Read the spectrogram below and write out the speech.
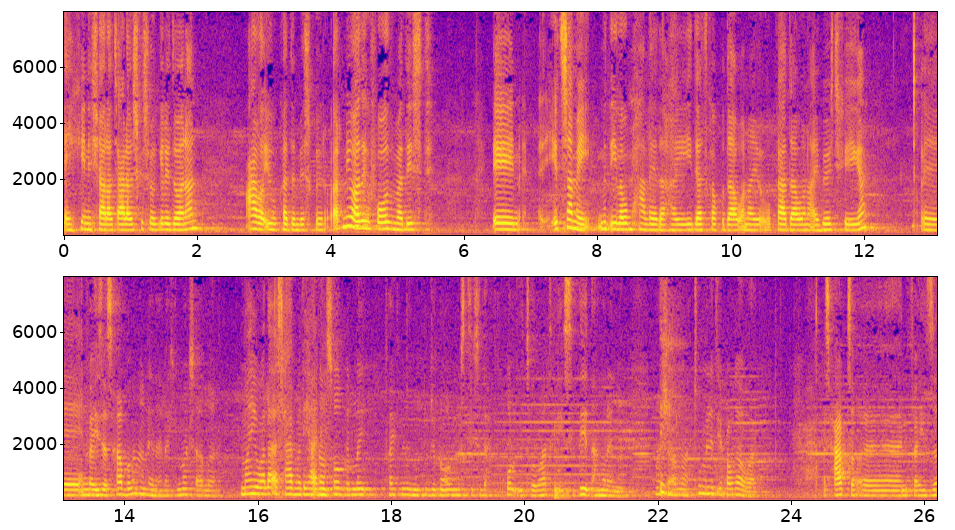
Laakiin insha allahu tacala way iska soo geli doonaan. Caawa iyagu kaa dambeys ku yar. Arniyo adiga itsamey mid iyo laba maxaa leedahay dadka ku daawanayo oo kaa daawanayo beejkayga maya walaa asxaab madiha haddaan soo galnay five minute ku jirno almost saddex boqol iyo toddobaatan iyo sideed aan marayna maasha allah two minute iyo xoogaa waa asxaabta faiza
